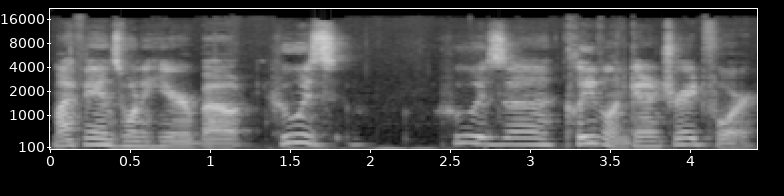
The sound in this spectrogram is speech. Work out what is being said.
My fans want to hear about who is who is uh, Cleveland going to trade for.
